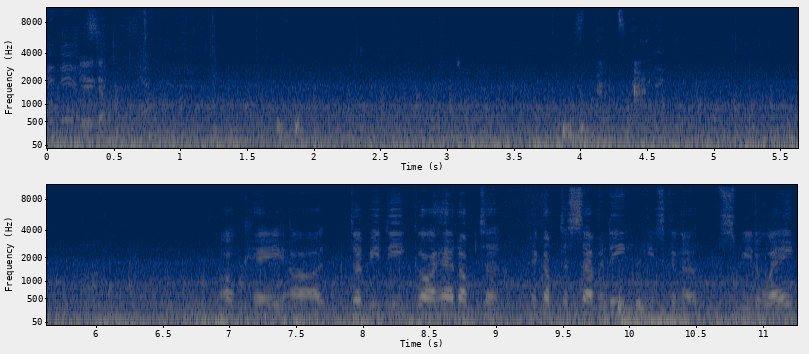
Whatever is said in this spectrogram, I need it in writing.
It is. There you go. Yeah. Isn't that something? Okay, uh, WD, go ahead up to pick up to 70. He's gonna speed away,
